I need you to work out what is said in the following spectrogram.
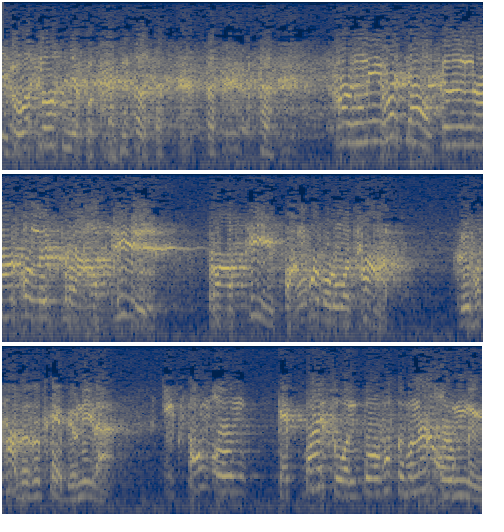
อยู่บนโน้นอยู่ทางนี้พระเจ้าเกินาก็เลยปราบที่ ปราบที่ฝังพระบรมธาตุคือพระธาตุดอยสุเทพเดี๋ยวนี้แหละ อีกสององค์เก็บไว้ส่วนตัวพระสุมนาองค์หนึ่ง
